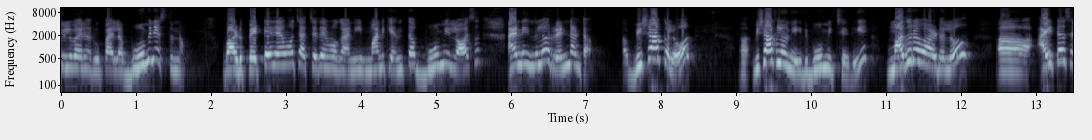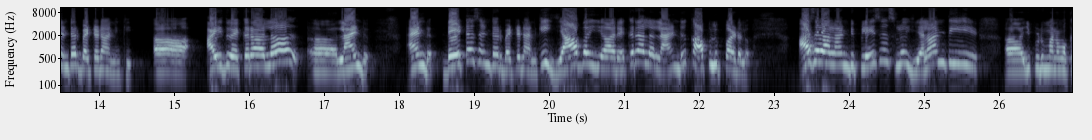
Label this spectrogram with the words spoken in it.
విలువైన రూపాయల భూమిని ఇస్తున్నాం. వాడు పెట్టేదేమో చచ్చేదేమో కానీ మనకి ఎంత భూమి లాస్ అండ్ ఇందులో రెండంట. విశాఖలో విశాఖలోనే ఇది భూమి ఇచ్చేది. మధురవాడలో ఐటా సెంటర్ పెట్టడానికి ఐదు ఎకరాల ల్యాండ్. అండ్ డేటా సెంటర్ పెట్టడానికి యాభై ఆరు ఎకరాల ల్యాండ్ కాపులుప్పాడలో. అసలు అలాంటి ప్లేసెస్లో ఎలాంటి ఇప్పుడు మనం ఒక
